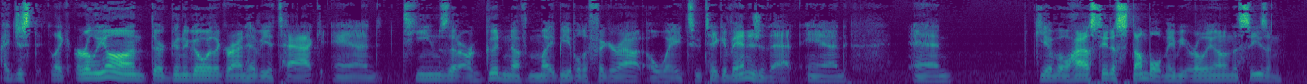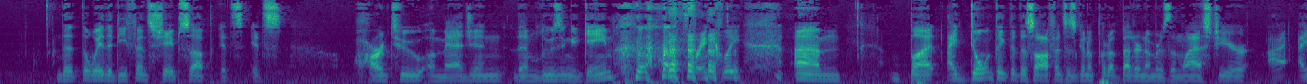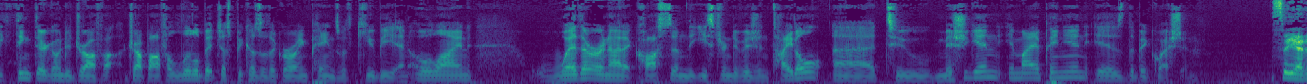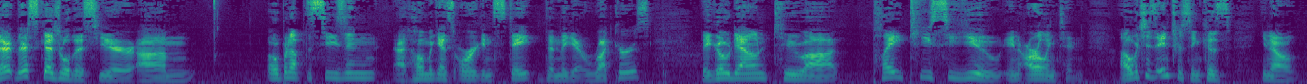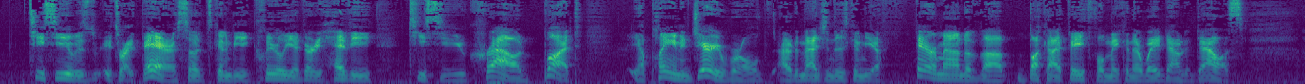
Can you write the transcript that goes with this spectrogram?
I just like early on they're going to go with a ground heavy attack, and teams that are good enough might be able to figure out a way to take advantage of that and and give Ohio State a stumble maybe early on in the season. The the way the defense shapes up, it's it's hard to imagine them losing a game, frankly. Um, but I don't think that this offense is going to put up better numbers than last year. I, I think they're going to drop drop off a little bit just because of the growing pains with QB and O line. Whether or not it costs them the Eastern Division title uh, to Michigan, in my opinion, is the big question. So yeah, their their schedule this year um, open up the season at home against Oregon State, then they get Rutgers. They go down to uh, play TCU in Arlington, uh, which is interesting because you know, TCU is it's right there, so it's going to be clearly a very heavy TCU crowd. But you know, playing in Jerry World, I would imagine there's going to be a fair amount of uh, Buckeye faithful making their way down to Dallas.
